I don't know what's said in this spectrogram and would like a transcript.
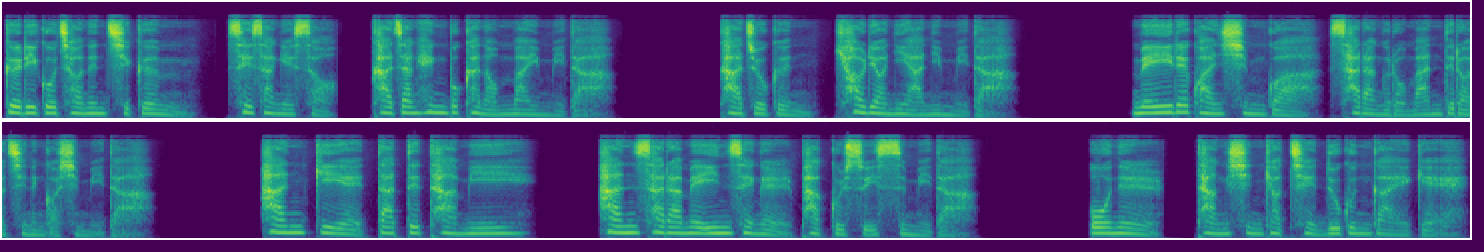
그리고 저는 지금 세상에서 가장 행복한 엄마입니다. 가족은 혈연이 아닙니다. 매일의 관심과 사랑으로 만들어지는 것입니다. 한 끼의 따뜻함이 한 사람의 인생을 바꿀 수 있습니다. 오늘 당신 곁에 누군가에게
